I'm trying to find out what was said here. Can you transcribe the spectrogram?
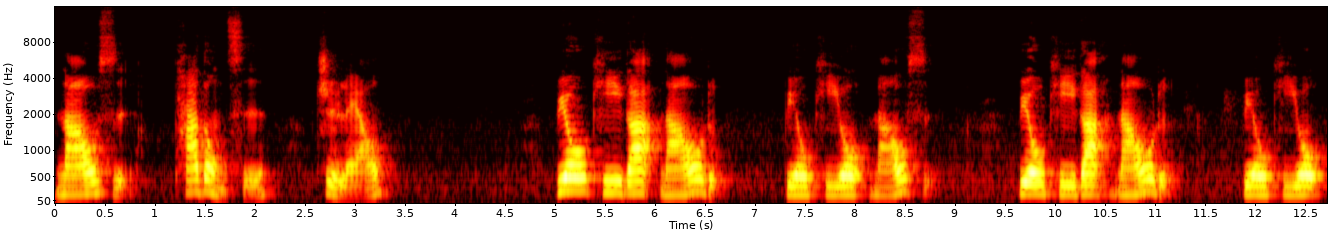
なる，他动词，治疗。病気が治る、病気を治す。病気が治る、病気を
